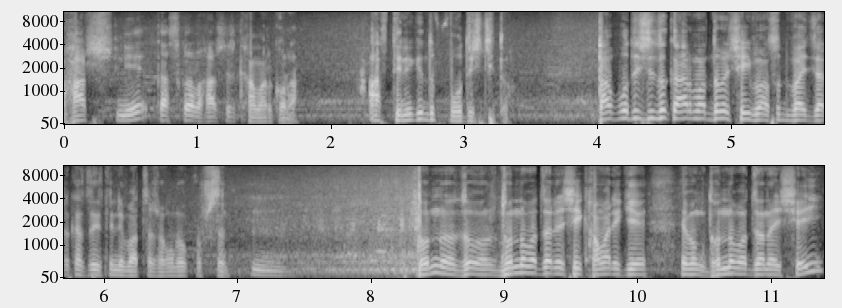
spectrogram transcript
হাঁস নিয়ে কাজ করা বা হাঁসের খামার করা আজ তিনি কিন্তু প্রতিষ্ঠিত। তা প্রতিষ্ঠিত কার মাধ্যমে? সেই মাসুদ ভাই যার কাছে তিনি বাচ্চা সংগ্রহ করছেন। ধন্য- ধন্যবাদ জানাই সেই খামারিকে এবং ধন্যবাদ জানাই সেই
